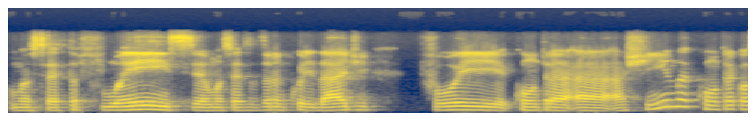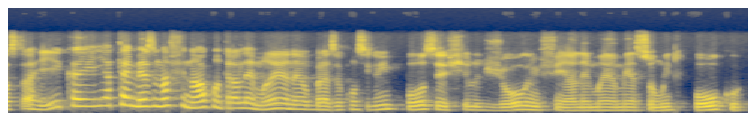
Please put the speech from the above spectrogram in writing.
uma certa fluência, uma certa tranquilidade foi contra a, China, contra a Costa Rica e até mesmo na final contra a Alemanha, né? O Brasil conseguiu impor seu estilo de jogo, enfim, a Alemanha ameaçou muito pouco,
